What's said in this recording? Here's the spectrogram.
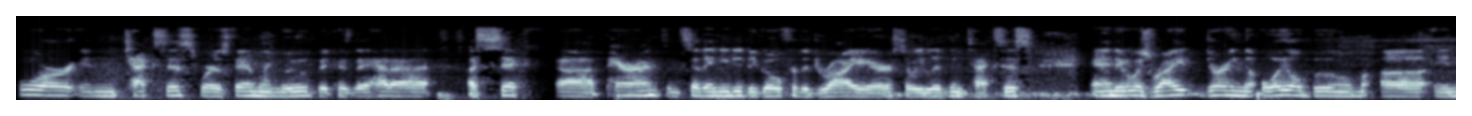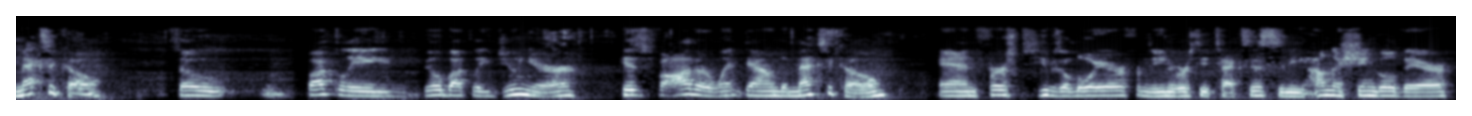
poor in Texas where his family moved because they had a, a sick uh, parent and so they needed to go for the dry air. So he lived in Texas. And it was right during the oil boom uh, in Mexico. So Buckley, Bill Buckley Jr., his father went down to Mexico. And first, he was a lawyer from the University of Texas, and he hung a shingle there,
